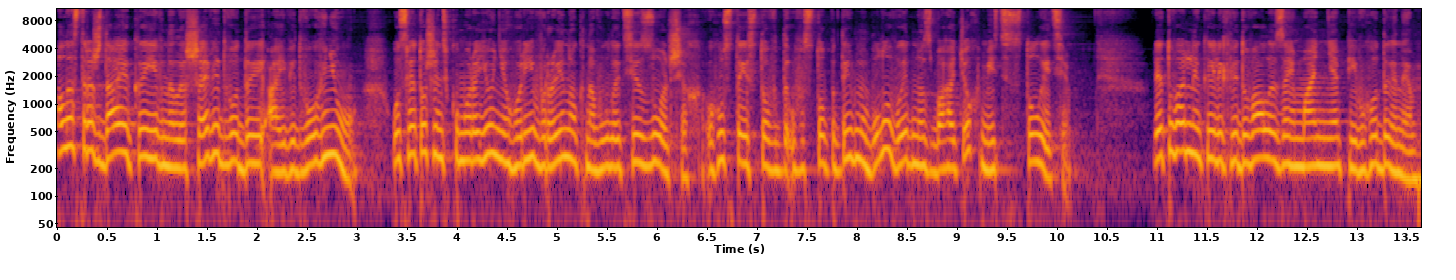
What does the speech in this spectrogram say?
Але страждає Київ не лише від води, а й від вогню. У Святошинському районі горів ринок на вулиці Зольчих. Густий стовп- диму було видно з багатьох місць столиці. Рятувальники ліквідували займання півгодини.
